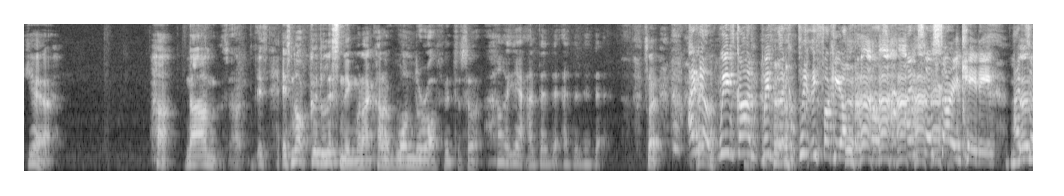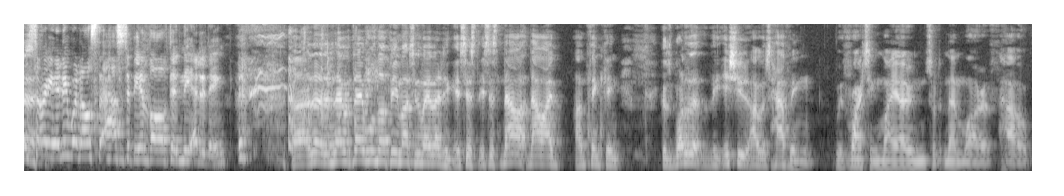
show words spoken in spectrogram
yeah. Huh. No, um, it's it's not good listening when I kind of wander off into sort of oh yeah and then and then, and then. So I know we've gone we've gone completely fucking off the rails. I'm so sorry, Katie. I'm No, so no. sorry anyone else that has to be involved in the editing. uh, no, there, there will not be much in the way of editing. It's just it's just now now I I'm thinking because one of the the issue I was having with writing my own sort of memoir of how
